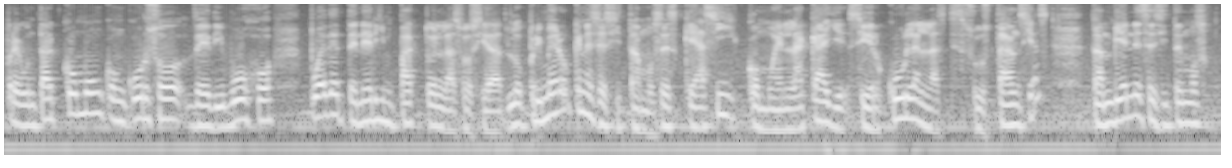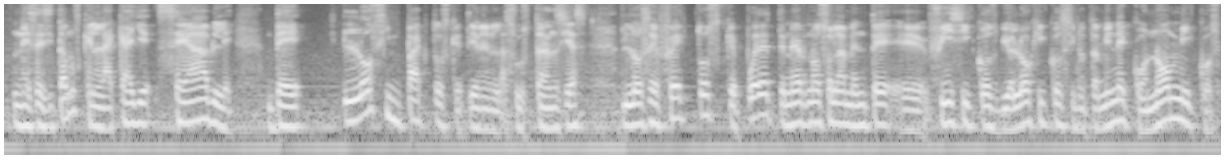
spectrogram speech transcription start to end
preguntar cómo un concurso de dibujo puede tener impacto en la sociedad. Lo primero que necesitamos es que así como en la calle circula en las sustancias, también necesitemos, necesitamos que en la calle se hable de los impactos que tienen las sustancias, los efectos que puede tener no solamente eh, físicos, biológicos, sino también económicos,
